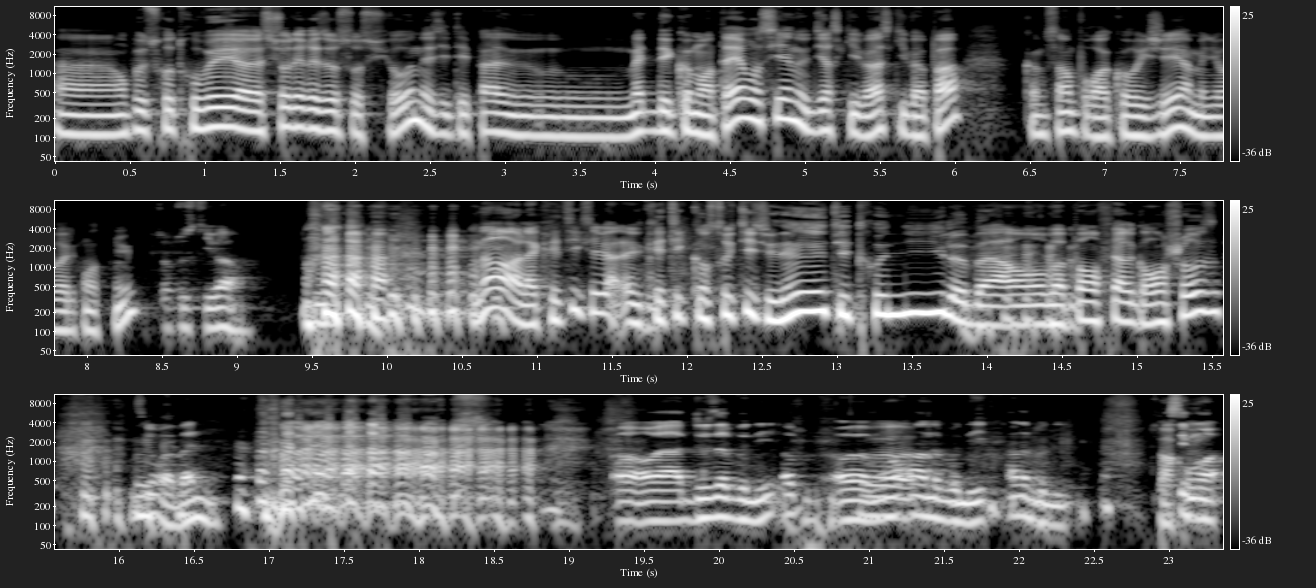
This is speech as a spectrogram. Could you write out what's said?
Euh, on peut se retrouver euh, sur les réseaux sociaux. N'hésitez pas à nous mettre des commentaires aussi, à nous dire ce qui va, ce qui va pas. Comme ça, on pourra corriger, améliorer le contenu. Surtout ce qui va. non, la critique, c'est bien. Une critique constructive, tu dis, Eh, t'es trop nul. Bah, on va pas en faire grand chose. On va ban. Oh, on a deux abonnés. Hop. Oh, moi, un abonné. Un abonné. par, C'est contre, moi.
